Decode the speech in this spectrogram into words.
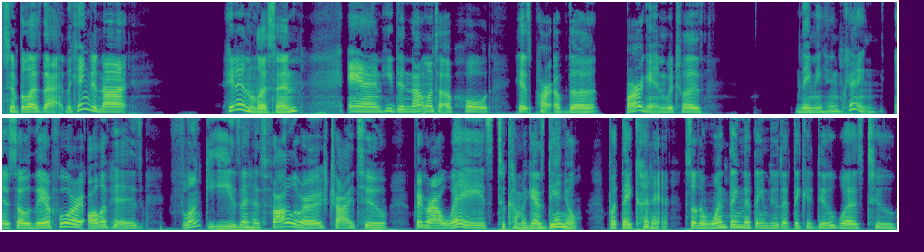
Simple as that. The king did not, he didn't listen and he did not want to uphold his part of the bargain, which was naming him king. And so, therefore, all of his flunkies and his followers tried to figure out ways to come against Daniel, but they couldn't. So, the one thing that they knew that they could do was to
